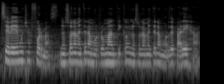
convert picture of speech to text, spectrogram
se ve de muchas formas, no solamente el amor romántico, no solamente el amor de pareja,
